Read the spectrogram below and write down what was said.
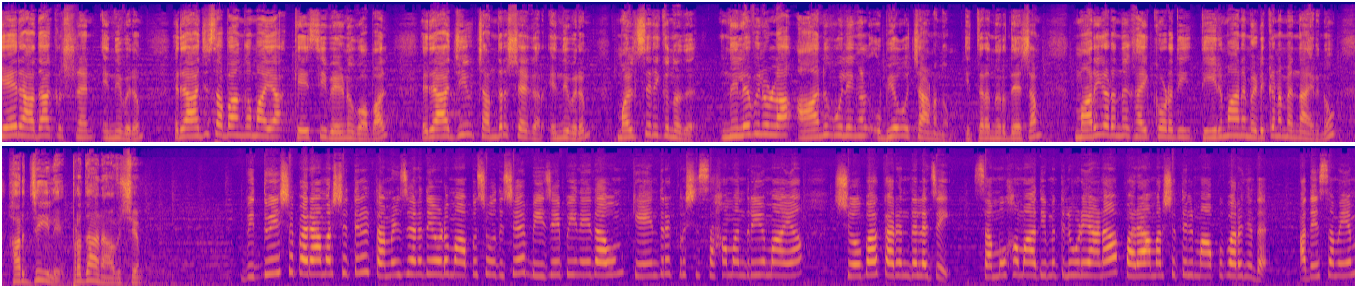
K Radhakrishnan എന്നിവരും രാജ്യസഭാംഗമായ കെ സി വേണുഗോപാൽ രാജീവ് ചന്ദ്രശേഖർ എന്നിവരും മത്സരിക്കുന്നത് നിലവിലുള്ള ആനുകൂല്യങ്ങൾ ഉപയോഗിച്ചാണെന്നും ഇത്തരം നിർദ്ദേശം മറികടന്ന് ഹൈക്കോടതി തീരുമാനമെടുക്കണമെന്നായിരുന്നു ഹർജിയിലെ പ്രധാന ആവശ്യം. വിദ്വേഷ പരാമർശത്തിൽ തമിഴ് ജനതയോട് മാപ്പ് ചോദിച്ച് ബി ജെ പി നേതാവും കേന്ദ്ര കൃഷി സഹമന്ത്രിയുമായ ശോഭ കരന്തലജെ സമൂഹമാധ്യമത്തിലൂടെയാണ് പരാമർശത്തിൽ മാപ്പ് പറഞ്ഞത്. അതേസമയം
